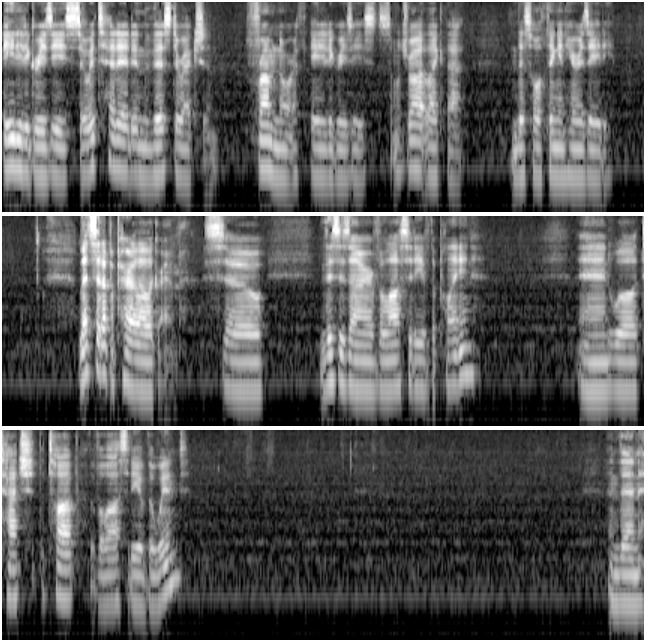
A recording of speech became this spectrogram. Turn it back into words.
80 degrees east, so it's headed in this direction, from north 80 degrees east. So we'll draw it like that. And this whole thing in here is 80. Let's set up a parallelogram. So this is our velocity of the plane and we'll attach the top the velocity of the wind. And then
